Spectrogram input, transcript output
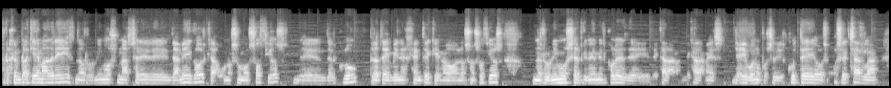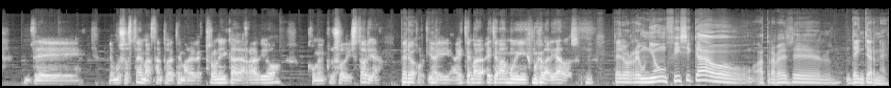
Por ejemplo, aquí en Madrid nos reunimos una serie de, amigos, que algunos somos socios del club, pero también viene gente que no, no, son socios. Nos reunimos el primer miércoles de, de, cada, de cada mes. Y ahí, bueno, pues se discute o, o se charla de, de, muchos temas, tanto de tema de electrónica, de radio, como incluso de historia. Pero, porque hay, hay, temas, hay temas muy, muy variados. ¿Pero reunión física o a través de, de internet?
